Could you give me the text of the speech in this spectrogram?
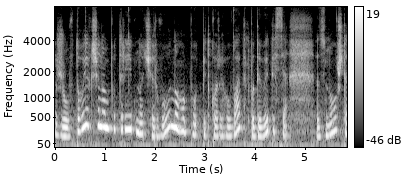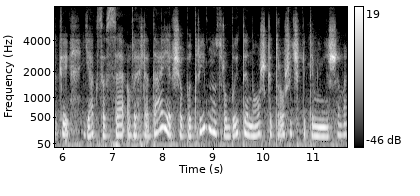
жовтого, якщо нам потрібно, червоного, підкоригувати, подивитися знову ж таки, як це все виглядає, якщо потрібно зробити ножки трошечки темнішими.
